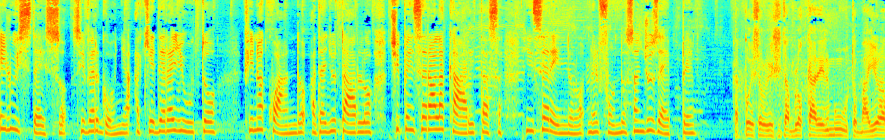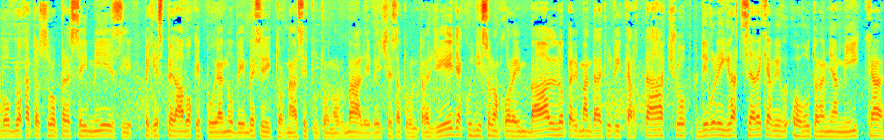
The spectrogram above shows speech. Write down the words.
e lui stesso si vergogna a chiedere aiuto fino a quando ad aiutarlo ci penserà la Caritas inserendolo nel fondo San Giuseppe. Poi sono riuscito a bloccare il mutuo, ma io l'avevo bloccato solo per sei mesi perché speravo che poi a novembre si ritornasse tutto normale. Invece è stata una tragedia, quindi sono ancora in ballo per mandare tutto il cartaccio. Devo ringraziare che avevo, ho avuto una mia amica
